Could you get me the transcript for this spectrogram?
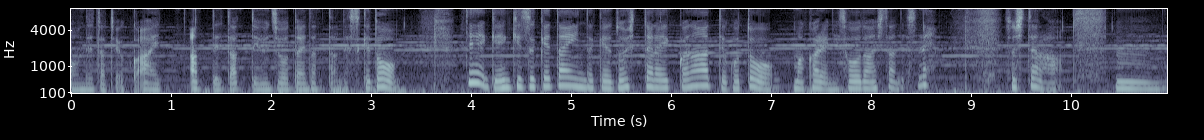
遊んでたというか会会ってたっていう状態だったんですけどで元気づけたいんだけどどうしたらいいかなっていうことを、まあ、彼に相談したんですね。そしたらうん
